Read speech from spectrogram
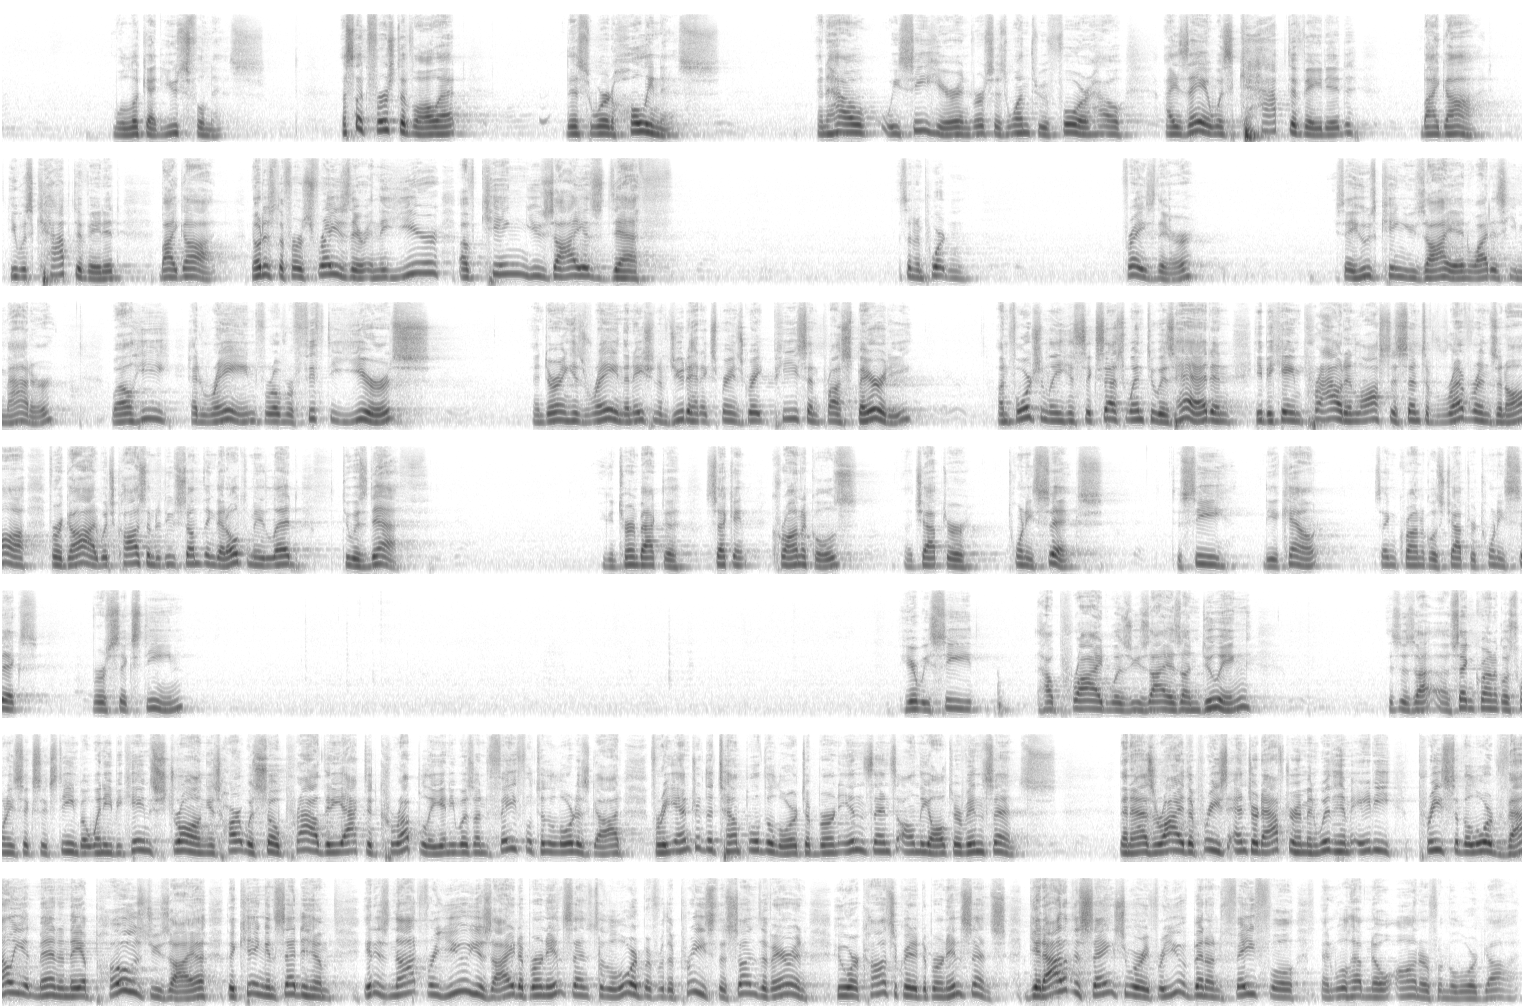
we'll look at usefulness. Let's look first of all at this word holiness and how we see here in verses 1 through 4 how Isaiah was captivated by God. He was captivated by God. Notice the first phrase there in the year of King Uzziah's death. That's an important phrase there. You say, who's King Uzziah and why does he matter? Well, he had reigned for over 50 years. And during his reign, the nation of Judah had experienced great peace and prosperity. Unfortunately, his success went to his head, and he became proud and lost his sense of reverence and awe for God, which caused him to do something that ultimately led to his death. You can turn back to Second Chronicles uh, chapter 26 to see the account. Second Chronicles chapter 26, verse 16. Here we see how pride was Uzziah's undoing. This is uh, 2 Chronicles 26 16. But when he became strong, his heart was so proud that he acted corruptly, and he was unfaithful to the Lord his God, for he entered the temple of the Lord to burn incense on the altar of incense. Then Azariah the priest entered after him, and with him 80 priests of the Lord, valiant men, and they opposed Uzziah the king and said to him, It is not for you, Uzziah, to burn incense to the Lord, but for the priests, the sons of Aaron, who are consecrated to burn incense. Get out of the sanctuary, for you have been unfaithful and will have no honor from the Lord God.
